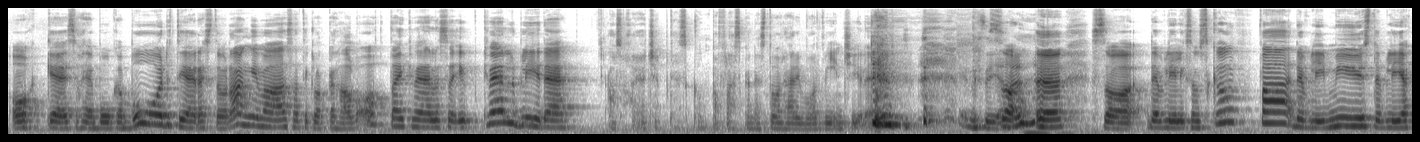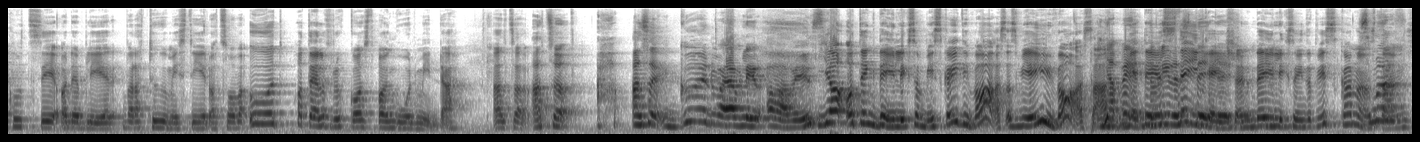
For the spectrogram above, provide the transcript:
Och eh, så har jag bokat bord till en restaurang i Vasa till klockan halv åtta ikväll så ikväll blir det Alltså har jag köpt en skumpaflaska, den står här i vår vinkyl. så, eh, så det blir liksom skumpa, det blir mys, det blir jacuzzi och det blir bara tumistid och att sova ut, hotellfrukost och en god middag. Alltså, Alltså, alltså gud vad jag blir avis. Ja, och tänk det är ju liksom, vi ska ju till Vasa, alltså vi är ju i Vasa. Jag vet, det, det är ju staycation. staycation. det är ju liksom inte att vi ska någonstans.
